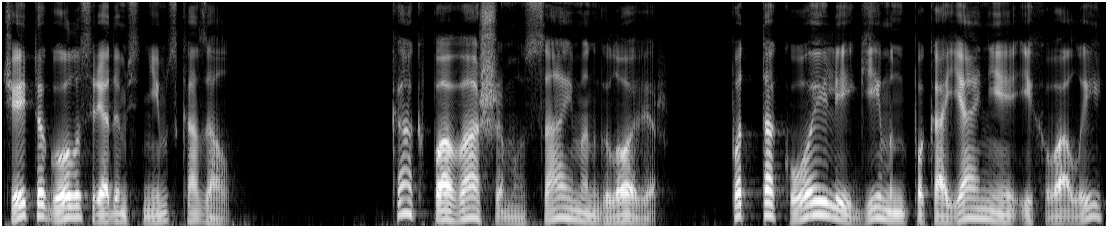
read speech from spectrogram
чей-то голос рядом с ним сказал. «Как по-вашему, Саймон Гловер, под такой ли гимн покаяния и хвалы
